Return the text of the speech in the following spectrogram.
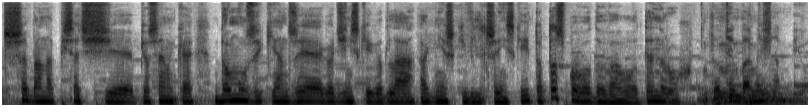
trzeba napisać e, piosenkę do muzyki Andrzeja Jagodzińskiego dla Agnieszki Wilczyńskiej, to to spowodowało ten ruch. To tym bardziej myśl- nam miło.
